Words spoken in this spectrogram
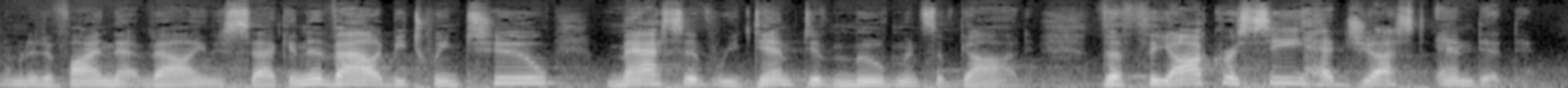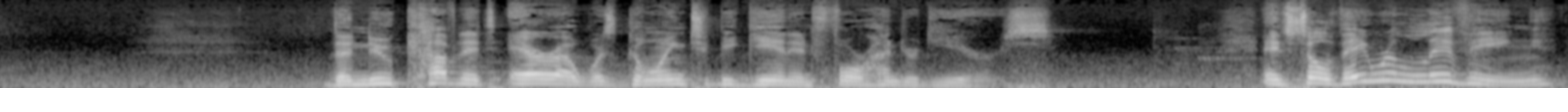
I'm going to define that valley in a second. In a valley between two massive redemptive movements of God. The theocracy had just ended. The new covenant era was going to begin in 400 years. And so they were living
